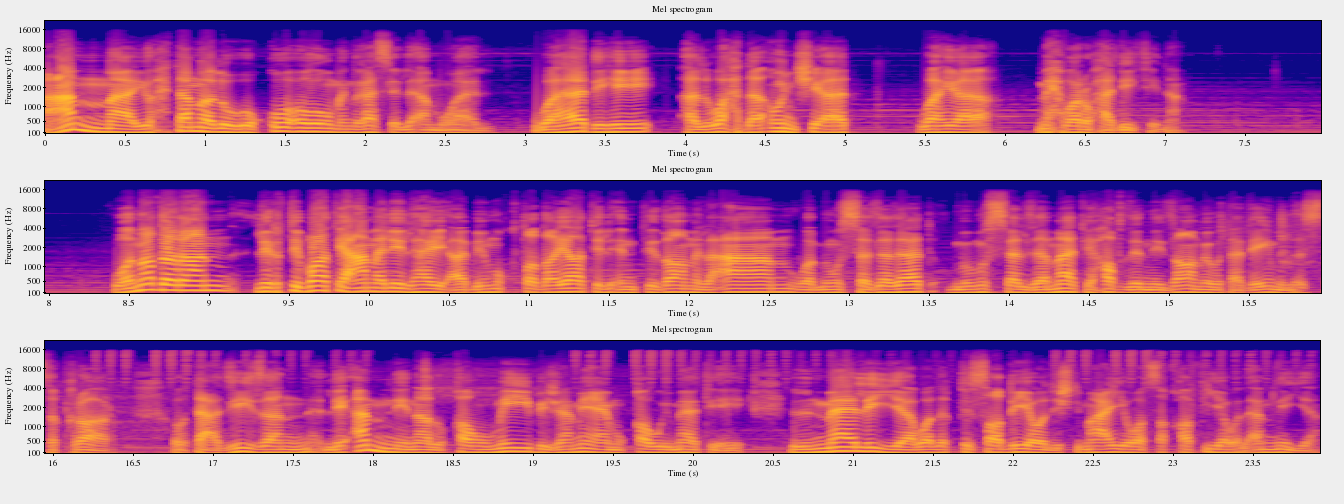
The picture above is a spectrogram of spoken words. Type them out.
عما يحتمل وقوعه من غسل الأموال. وهذه الوحدة أنشئت وهي محور حديثنا. ونظرا لارتباط عمل الهيئة بمقتضيات الانتظام العام وبمستلزمات بمستلزمات حفظ النظام وتدعيم الاستقرار وتعزيزا لأمننا القومي بجميع مقوماته المالية والاقتصادية والاجتماعية والثقافية والأمنية.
